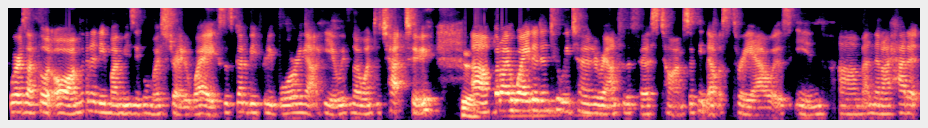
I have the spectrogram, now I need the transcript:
Whereas I thought, oh, I'm going to need my music almost straight away because it's going to be pretty boring out here with no one to chat to. Yeah. Um, but I waited until we turned around for the first time, so I think that was three hours in um, and then I had it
